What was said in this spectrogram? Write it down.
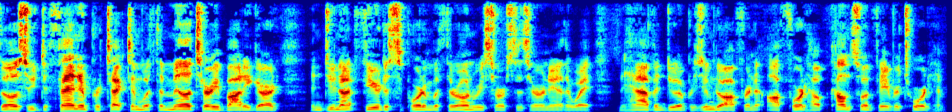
those who defend and protect him with a military bodyguard and do not fear to support him with their own resources or any other way, and have and do and presume to offer and afford help, counsel, and favor toward him.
